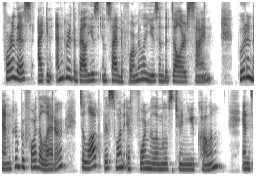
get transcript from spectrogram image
For this, I can anchor the values inside the formula using the dollar sign. Put an anchor before the letter to lock this one if formula moves to a new column, and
